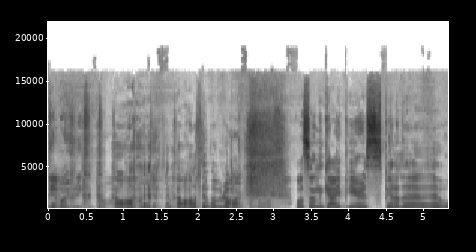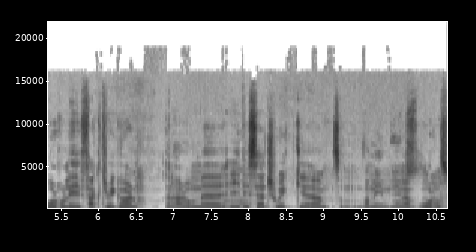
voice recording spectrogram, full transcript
Det var ju riktigt bra. Ja, Det var ja, det var bra. Och sen Guy Pearce spelade eh, Warhol i Factory Girl. Den här om eh, Edie Sedgwick eh, som var med i många Just det, Warhols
